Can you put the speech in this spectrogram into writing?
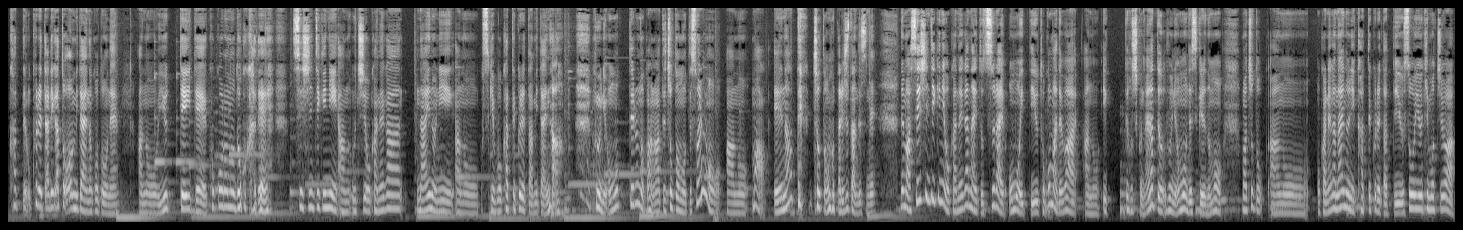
買ってくれてありがとうみたいなことをねあの言っていて心のどこかで精神的にあのうちお金がないのにあのスケボー買ってくれたみたいな 風に思ってるのかなってちょっと思ってそれもあのまあええなって ちょっと思ったりしてたんですね。でまあ精神的にお金がないと辛い思いっていうとこまではあの言ってほしくないなっていうふうに思うんですけれども、まあ、ちょっとあのお金がないのに買ってくれたっていうそういう気持ちは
